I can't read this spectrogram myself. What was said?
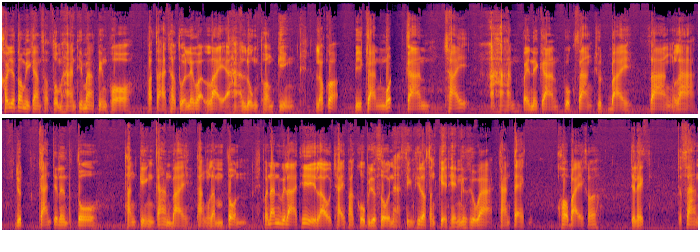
เขาจะต้องมีการสะสมอาหารที่มากเพียงพอ ภาษาชาวสวนเรียกว่าไล่อาหารลงท้องกิ่ง แล้วก็มีการงดการใช้อาหารไปในการพวกสร้างชุดใบ สร้างราก หยุดการเจริญเติบโตทางกิ่งก้านใบทางลำต้น เพราะนั้นเวลาที่เราใช้พาโคปิโดโซนน่ะสิ่งที่เราสังเกตเห็นก็คือว่าการแตก ข้อใบเขาจะเล็กจะสั้น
